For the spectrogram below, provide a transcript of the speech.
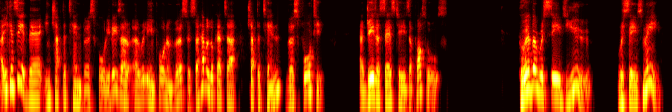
Uh, you can see it there in chapter 10, verse 40. These are uh, really important verses. So have a look at uh, chapter 10, verse 40. Uh, Jesus says to his apostles, Whoever receives you receives me,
